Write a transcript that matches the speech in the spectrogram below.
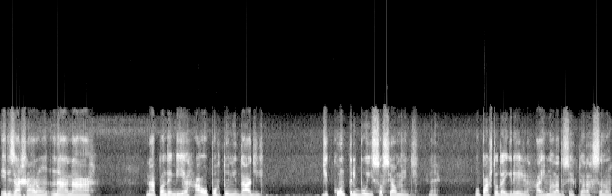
eles acharam na, na, na pandemia a oportunidade de contribuir socialmente. Né? O pastor da igreja, a irmã lá do circo de oração,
